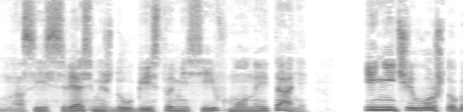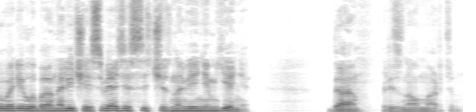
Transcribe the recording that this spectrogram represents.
У нас есть связь между убийствами Сив, Моны и Тани, и ничего, что говорило бы о наличии связи с исчезновением Йени. Да, признал Мартин.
